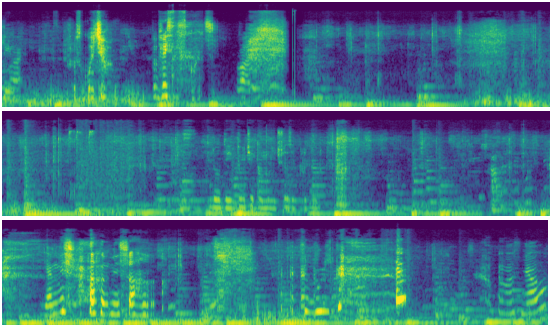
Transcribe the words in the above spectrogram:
Блін, що скотчем? Подивись на скотч. Люди йдуть і думають, що за придурок. Я мішала, мішала. Цибулька. Вона зняла?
